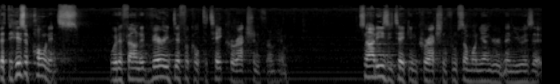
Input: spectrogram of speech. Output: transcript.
that his opponents would have found it very difficult to take correction from him. It's not easy taking correction from someone younger than you, is it?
